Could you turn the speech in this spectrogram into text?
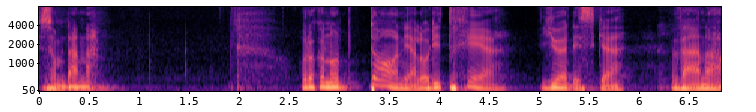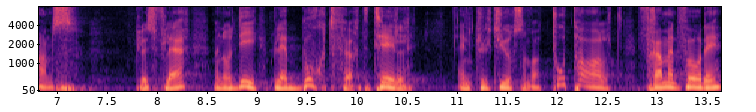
som denne. Og dere, når Daniel og de tre jødiske vennene hans, pluss flere, men når de ble bortført til en kultur som var totalt fremmed for dem,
